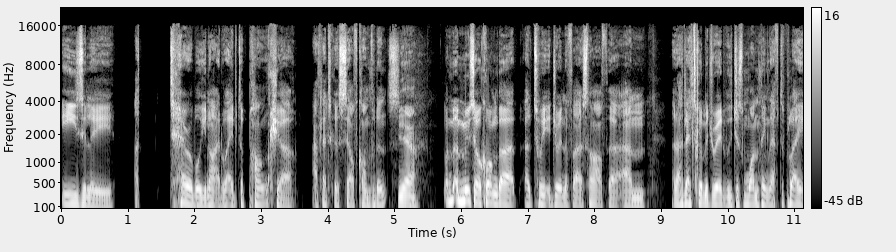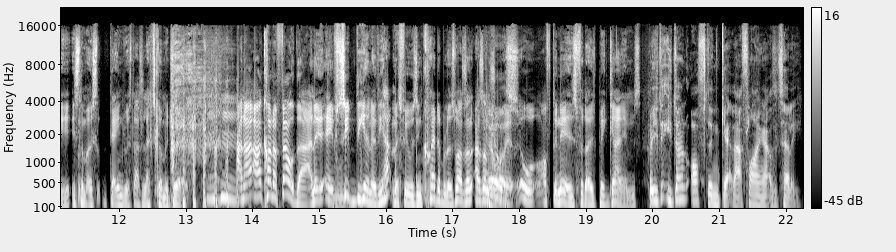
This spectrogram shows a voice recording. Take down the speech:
easily a terrible United were able to puncture Atletico's self confidence. Yeah, Musa Okwonga uh, tweeted during the first half that um, Atletico Madrid with just one thing left to play is the most dangerous Atletico Madrid, Mm-hmm. and I, I kind of felt that, and it, it seemed, you know the atmosphere was incredible as well as, as I'm It sure was. it often is for those big games. but you, you don't often get that flying out of the telly.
